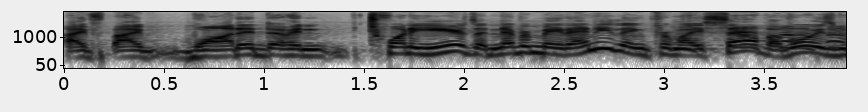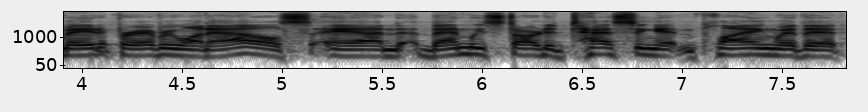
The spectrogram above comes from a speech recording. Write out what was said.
I've, I wanted, in 20 years, I'd never made anything for myself. I've always made it for everyone else. And then we started testing it and playing with it.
